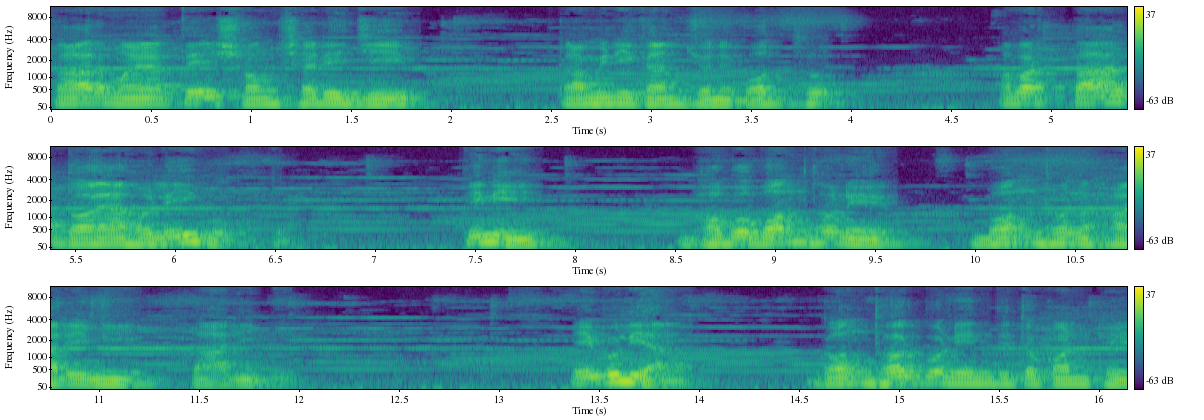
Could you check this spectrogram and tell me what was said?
তার মায়াতে সংসারী জীব কামিনী কাঞ্চনে বদ্ধ, আবার তার দয়া হলেই মুক্ত। তিনি ভববন্ধনের বন্ধন হারিনি তারিনি এই বলিয়া গন্ধর্ব নিন্দিত কণ্ঠে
